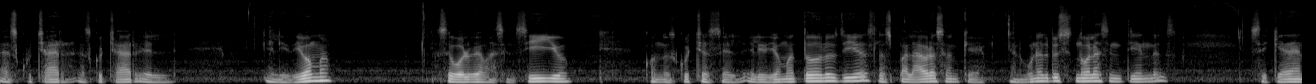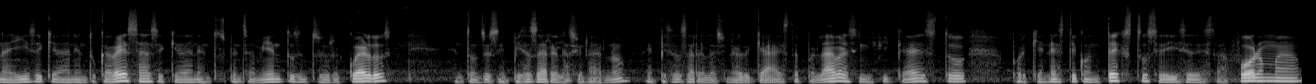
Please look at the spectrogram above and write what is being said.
escuchar, a escuchar el, el, idioma, se vuelve más sencillo. Cuando escuchas el, el idioma todos los días, las palabras, aunque algunas veces no las entiendas, se quedan ahí, se quedan en tu cabeza, se quedan en tus pensamientos, en tus recuerdos. Entonces empiezas a relacionar, ¿no? Empiezas a relacionar de que ah, esta palabra significa esto, porque en este contexto se dice de esta forma,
